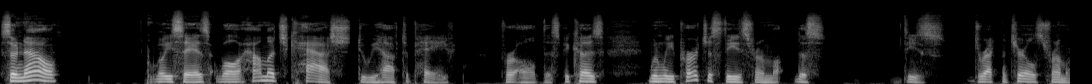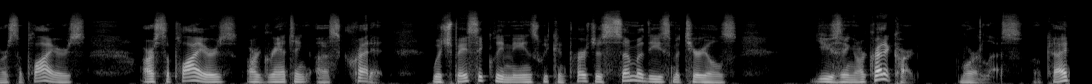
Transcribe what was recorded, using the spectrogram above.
So now what we say is, well, how much cash do we have to pay for all of this? Because when we purchase these from this, these direct materials from our suppliers, our suppliers are granting us credit, which basically means we can purchase some of these materials using our credit card, more or less. Okay.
